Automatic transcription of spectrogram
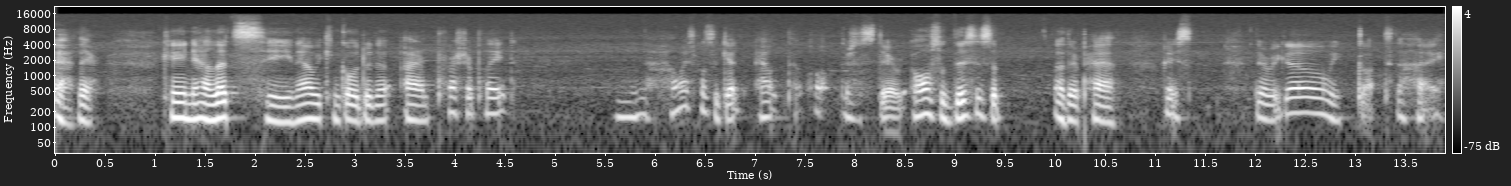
Ah, there. Okay, now let's see. Now we can go to the iron pressure plate. Mm, how am I supposed to get out? Oh, there's a stair. Oh, so this is the other path. Okay, so there we go. We got to the high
